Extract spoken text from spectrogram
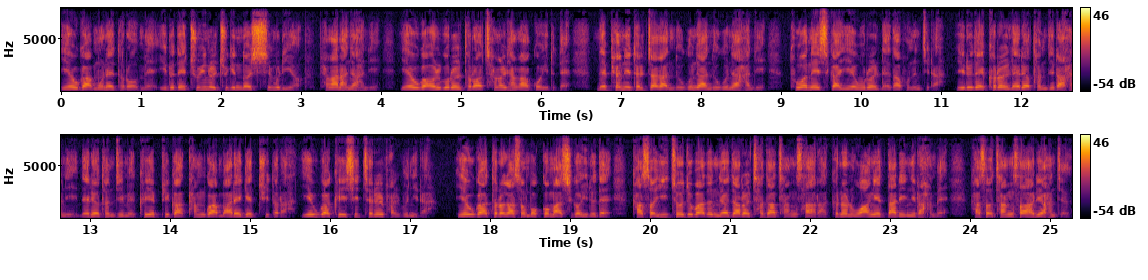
예후가 문에 들어오매 이르되 주인을 죽인 너 시물이여 평안하냐 하니? 예후가 얼굴을 들어 창을 향하고 이르되 내 편이 될 자가 누구냐 누구냐 하니? 두어 네시가 예후를 내다보는지라. 이르되 그를 내려 던지라 하니 내려 던짐에 그의 피가 담과 말에게 튀더라. 예후가 그의 시체를 밟으니라. 예후가 들어가서 먹고 마시고 이르되 가서 이 저주받은 여자를 찾아 장사하라. 그는 왕의 딸이니라 하며 가서 장사하려 한즉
